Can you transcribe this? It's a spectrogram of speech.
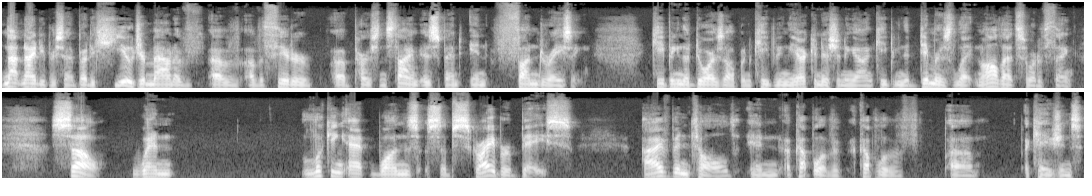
not 90%, but a huge amount of, of, of a theater uh, person's time is spent in fundraising, keeping the doors open, keeping the air conditioning on, keeping the dimmers lit, and all that sort of thing. So, when looking at one's subscriber base, I've been told in a couple of a couple of uh, occasions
